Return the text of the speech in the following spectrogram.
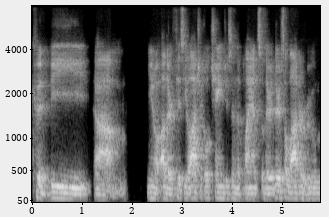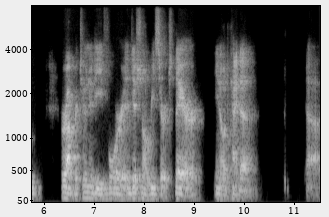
could be um, you know other physiological changes in the plant so there, there's a lot of room or opportunity for additional research there you know to kind of uh,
